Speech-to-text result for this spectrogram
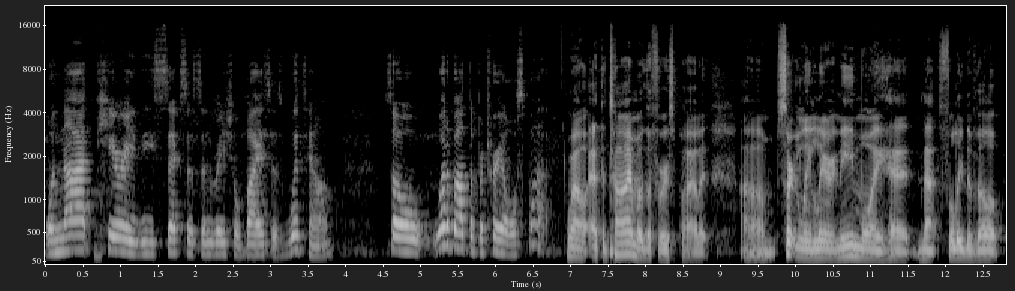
will not carry these sexist and racial biases with him. So, what about the portrayal of Spock? Well, at the time of the first pilot, um, certainly Leonard Nimoy had not fully developed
